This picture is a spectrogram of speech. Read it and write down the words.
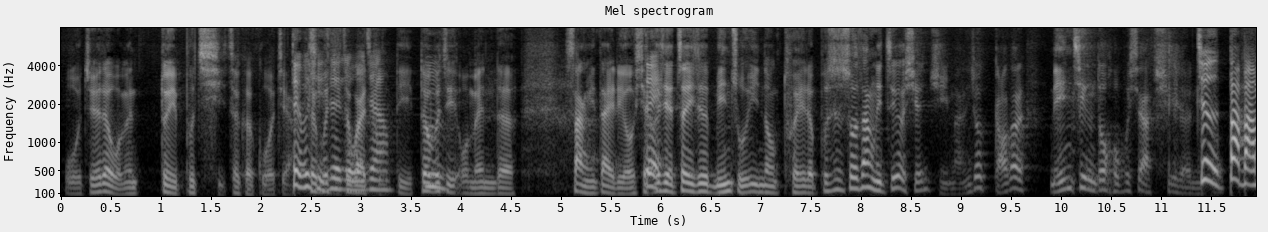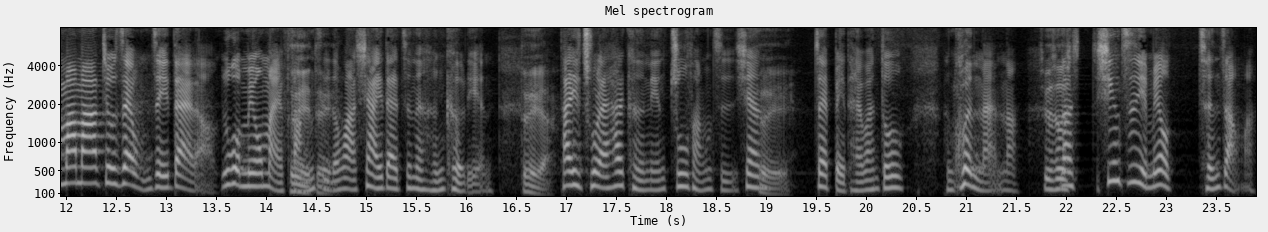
我觉得我们。对不起这个国家，对不起这块土地，对不起我们的上一代留下，而且这一次民主运动推的不是说让你只有选举嘛，你就搞到年轻人都活不下去了。就爸爸妈妈就在我们这一代了，如果没有买房子的话，下一代真的很可怜。对呀，他一出来，他可能连租房子，现在在北台湾都很困难呐。就是说，薪资也没有成长嘛。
